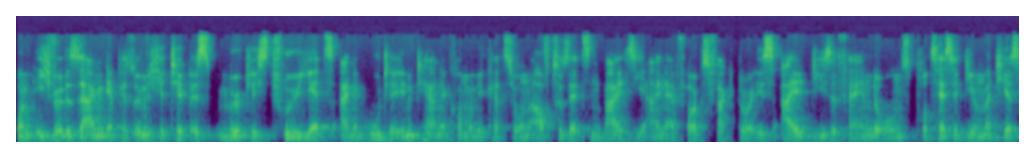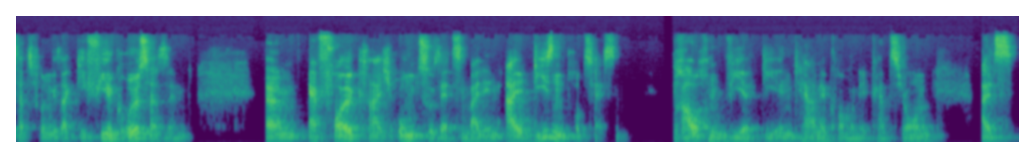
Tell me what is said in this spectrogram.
Und ich würde sagen, der persönliche Tipp ist, möglichst früh jetzt eine gute interne Kommunikation aufzusetzen, weil sie ein Erfolgsfaktor ist, all diese Veränderungsprozesse, die, und Matthias hat es vorhin gesagt, die viel größer sind, ähm, erfolgreich umzusetzen, weil in all diesen Prozessen brauchen wir die interne Kommunikation als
